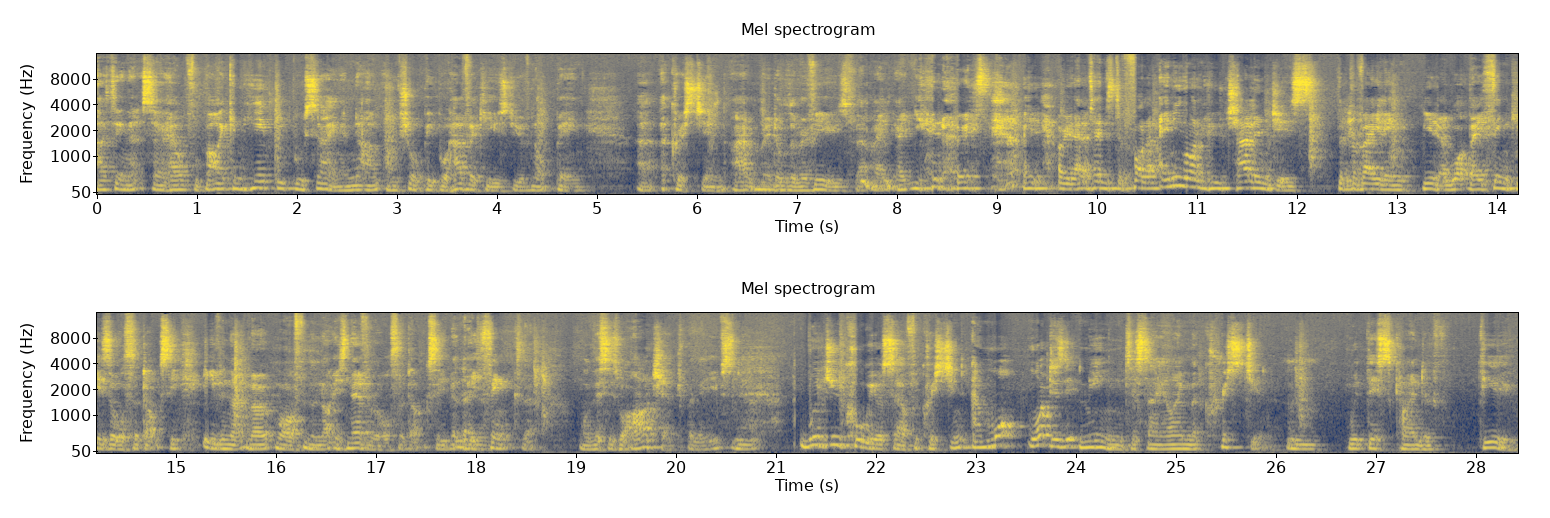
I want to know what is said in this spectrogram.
I think that's so helpful. But I can hear people saying, and I'm, I'm sure people have accused you of not being uh, a Christian. I haven't read all the reviews, but I, I, you know, it's, I, I mean, that tends to follow anyone who challenges the prevailing, you know, what they think is orthodoxy, even though more, more often than not is never orthodoxy, but they think that, well, this is what our church believes. Yeah. Would you call yourself a Christian? And what, what does it mean to say I'm a Christian Mm. with this kind of view?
